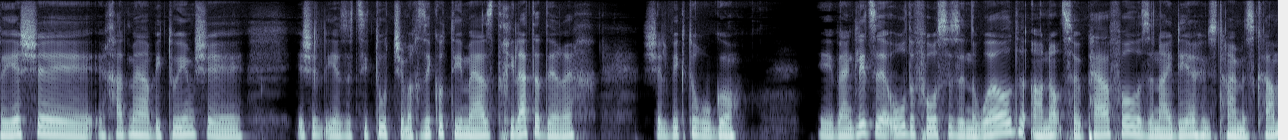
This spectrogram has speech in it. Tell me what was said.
ויש אה, אחד מהביטויים שיש לי איזה ציטוט שמחזיק אותי מאז תחילת הדרך, של ויקטור הוגו. אה, באנגלית זה All the forces in the world are not so powerful as an idea whose time has come.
